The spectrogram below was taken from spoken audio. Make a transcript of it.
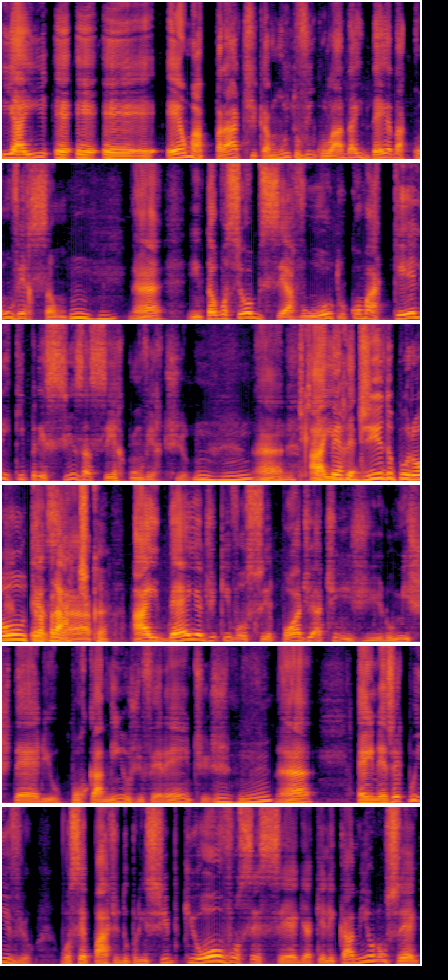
E aí é, é, é, é uma prática muito vinculada à ideia da conversão. Uhum, Né? Então você observa o outro como aquele que precisa ser convertido. uhum, É. que está ide- perdido por outra Exato. prática. A ideia de que você pode atingir o mistério por caminhos diferentes Uhum. né, é inexequível. Você parte do princípio que ou você segue aquele caminho ou não segue.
